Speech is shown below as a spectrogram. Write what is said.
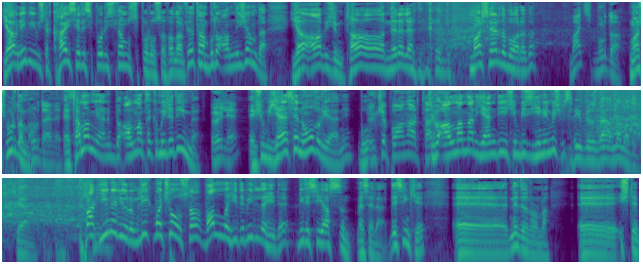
ya ne bileyim işte Kayseri Spor İstanbul Spor olsa falan filan tamam bunu anlayacağım da ya abicim ta nerelerde maç nerede bu arada? Maç burada. Maç burada mı? Burada, evet. E tamam yani bir Alman takımıyla değil mi? Öyle. E şimdi yense ne olur yani? Bu Ülke puanı artar. Şimdi Almanlar yendiği için biz yenilmiş mi sayılıyoruz ben anlamadım yani. Bak yine diyorum lig maçı olsa vallahi de billahi de birisi yazsın mesela. Desin ki ee, ne denir ona? Ee, işte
